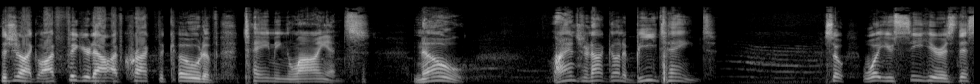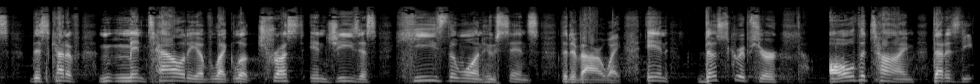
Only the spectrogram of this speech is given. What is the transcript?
That you're like, well, I've figured out, I've cracked the code of taming lions. No, lions are not going to be tamed. So what you see here is this, this kind of mentality of like, look, trust in Jesus. He's the one who sends the devour away. In the scripture, all the time, that is the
